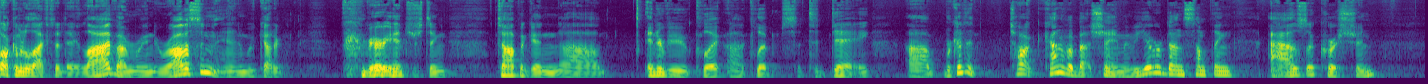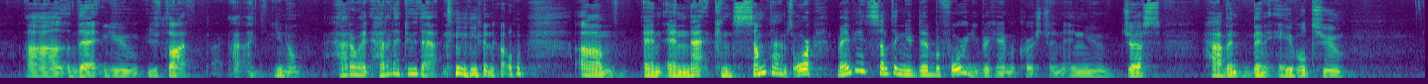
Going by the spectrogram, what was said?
Welcome to Life Today Live. I'm Randy Robison, and we've got a very interesting topic and uh, interview cli- uh, clips today. Uh, we're going to talk kind of about shame. Have you ever done something as a Christian uh, that you you thought, I, I- you know, how do I how did I do that? you know, um, and and that can sometimes, or maybe it's something you did before you became a Christian, and you just haven't been able to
